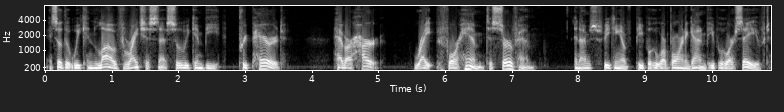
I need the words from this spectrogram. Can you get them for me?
and so that we can love righteousness, so that we can be prepared, have our heart right before Him to serve Him. And I'm speaking of people who are born again, people who are saved.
